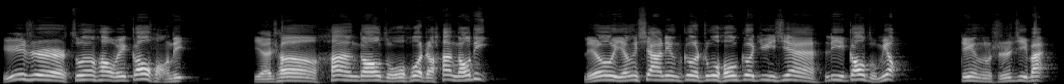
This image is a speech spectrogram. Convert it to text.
于是尊号为高皇帝，也称汉高祖或者汉高帝。刘盈下令各诸侯、各郡县立高祖庙，定时祭拜。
